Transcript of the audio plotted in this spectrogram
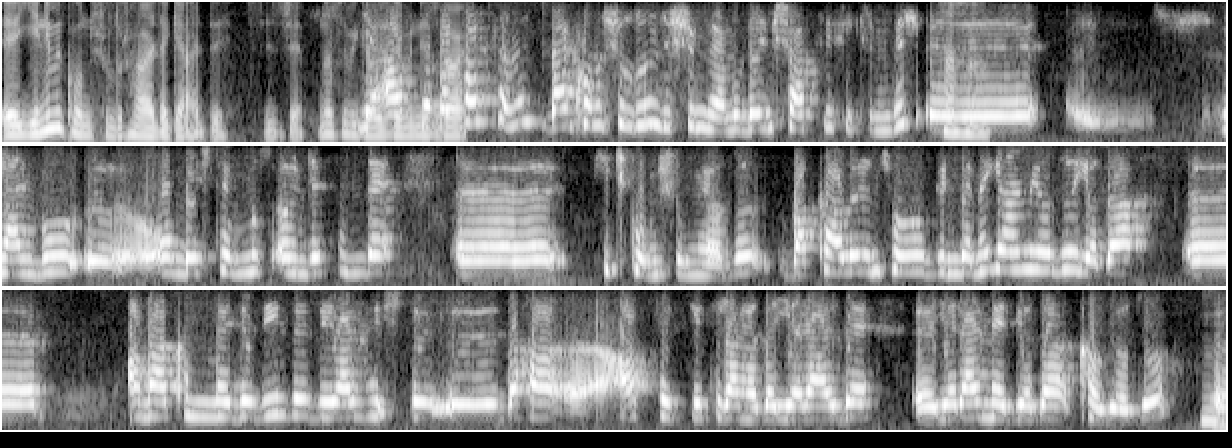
e, yeni mi konuşulur hale geldi sizce? Nasıl bir gözleminiz ya var? Bakarsanız ben konuşulduğunu düşünmüyorum. Bu benim şahsi fikrimdir. Ee, yani bu 15 Temmuz öncesinde e, hiç konuşulmuyordu. Vakaların çoğu gündeme gelmiyordu ya da e, ana akım medya değil de diğer işte e, daha e, az ses getiren ya da yerelde e, yerel medyada kalıyordu. Hı hı. E,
